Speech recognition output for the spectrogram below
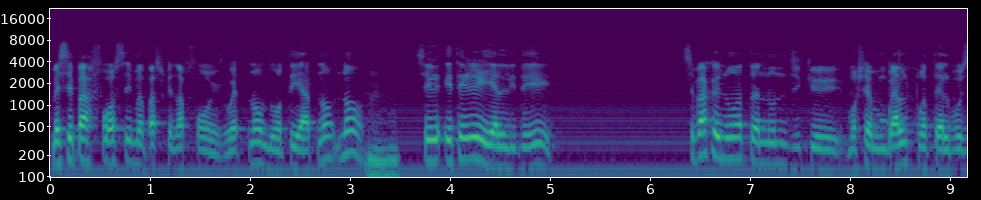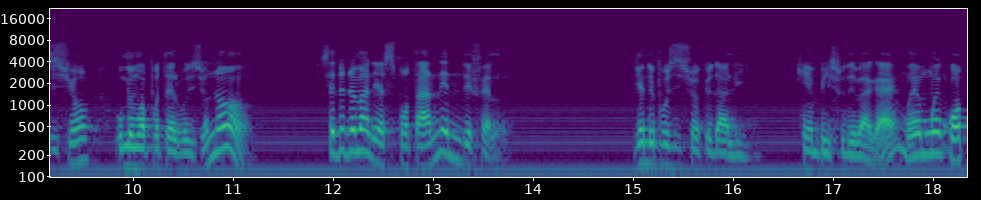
mais c'est pas forcément parce que nous fait un jouet, non, un théâtre, non, non. C'est était réel l'idée. C'est pas que nous entendons nous dire que mon cher Mbral prend telle position ou même moi prend telle position. Non. C'est de manière spontanée de faire. Il y a des positions que Dali qui est sous des bagailles, moi moins contre.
